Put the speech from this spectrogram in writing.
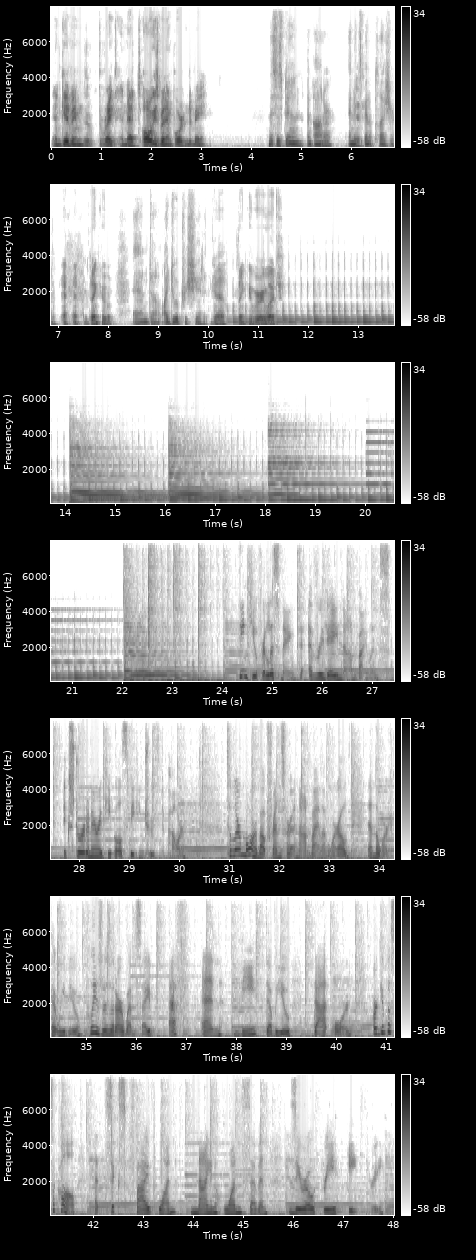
and giving him the right. And that's always been important to me. This has been an honor and it's been a pleasure. thank you. And uh, I do appreciate it. Yeah, thank you very much. Thank you for listening to Everyday Nonviolence. Extraordinary People Speaking Truth to Power. To learn more about Friends for a Nonviolent World and the work that we do, please visit our website, fnvw.org, or give us a call at 651 917 0383.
